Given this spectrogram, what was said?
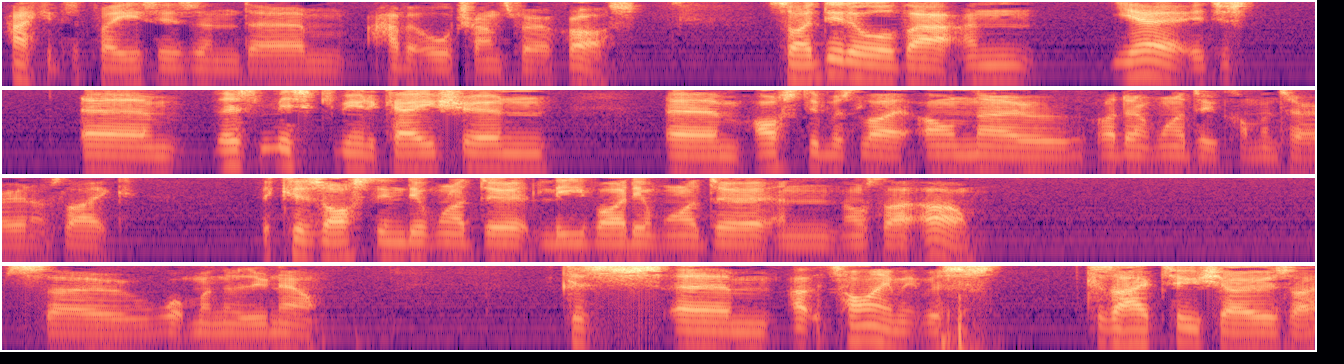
hack it to pieces, and um, have it all transfer across. So I did all that, and yeah, it just um, there's miscommunication. Um, Austin was like, "Oh no, I don't want to do commentary," and I was like, because Austin didn't want to do it, Levi didn't want to do it, and I was like, oh. So what am I going to do now? Because um, at the time it was because I had two shows. I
